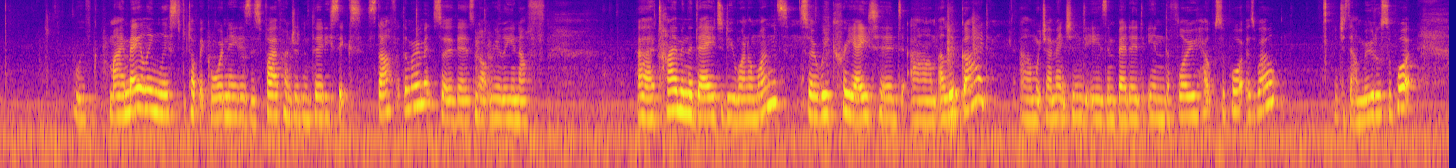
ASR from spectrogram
my mailing list for topic coordinators is 536 staff at the moment, so there's not really enough uh, time in the day to do one-on-ones. So we created um, a LibGuide, um, which I mentioned is embedded in the FLO Help support as well, which is our Moodle support.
